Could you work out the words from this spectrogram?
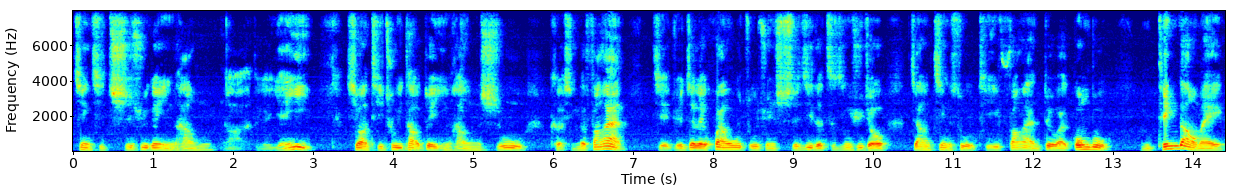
近期持续跟银行啊这个研议，希望提出一套对银行实务可行的方案，解决这类换屋族群实际的资金需求，将尽速提方案对外公布。你听到没？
